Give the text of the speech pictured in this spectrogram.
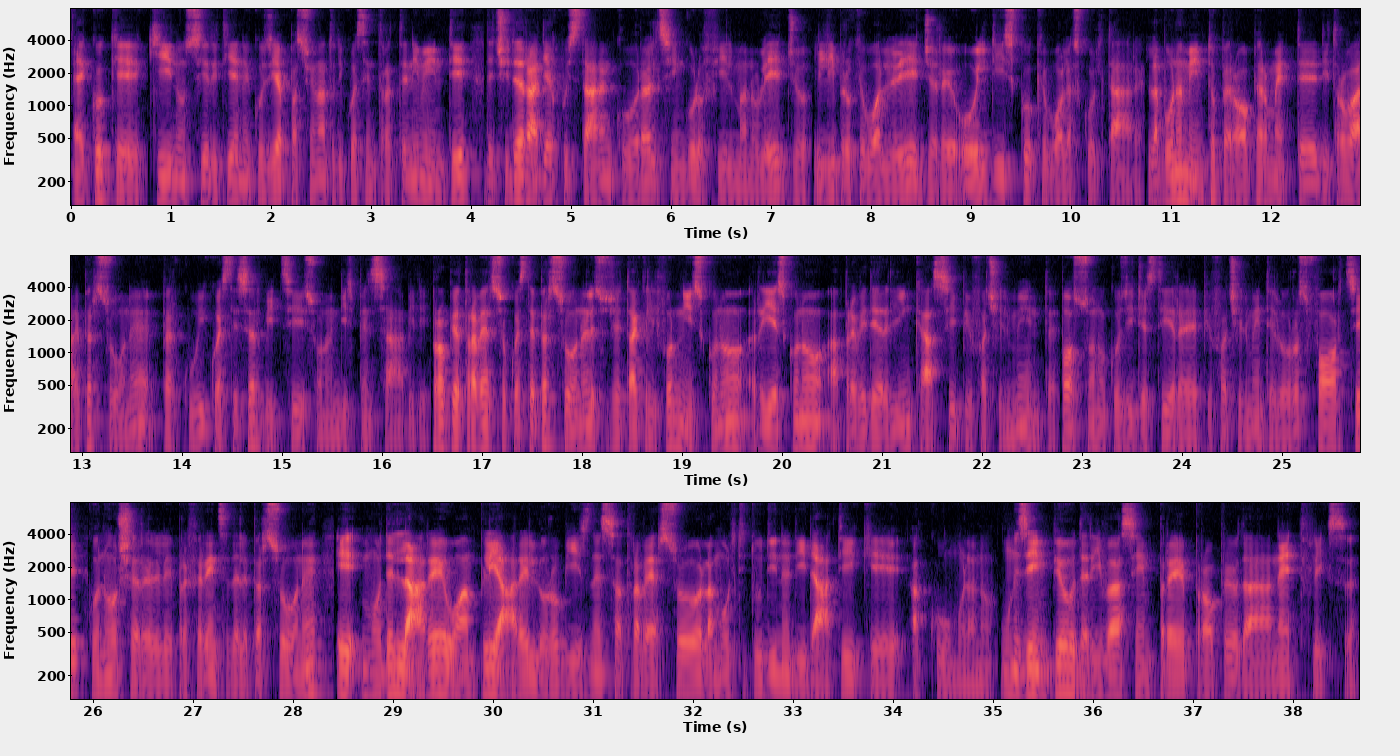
Ecco che chi non si ritiene così appassionato di questi intrattenimenti clienti deciderà di acquistare ancora il singolo film a noleggio, il libro che vuole leggere o il disco che vuole ascoltare. L'abbonamento però permette di trovare persone per cui questi servizi sono indispensabili. Proprio attraverso queste persone le società che li forniscono riescono a prevedere gli incassi più facilmente, possono così gestire più facilmente i loro sforzi, conoscere le preferenze delle persone e modellare o ampliare il loro business attraverso la moltitudine di dati che accumulano. Un esempio deriva sempre proprio da Netflix,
